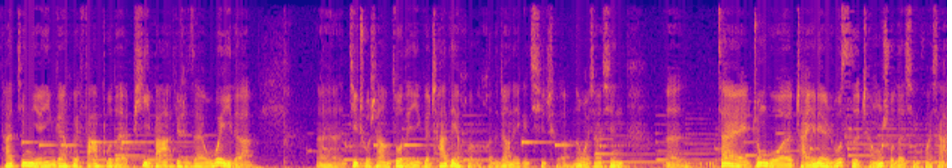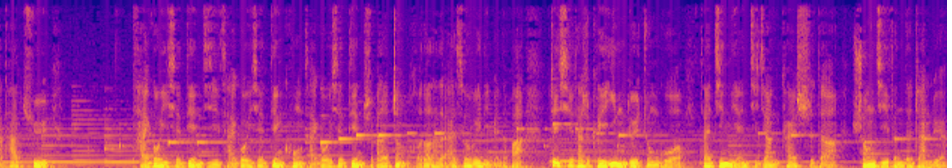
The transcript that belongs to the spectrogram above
它今年应该会发布的 P 八，就是在魏的呃基础上做的一个插电混合的这样的一个汽车。那我相信，呃，在中国产业链如此成熟的情况下，它去。采购一些电机，采购一些电控，采购一些电池，把它整合到它的 SUV 里面的话，这些它是可以应对中国在今年即将开始的双积分的战略。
